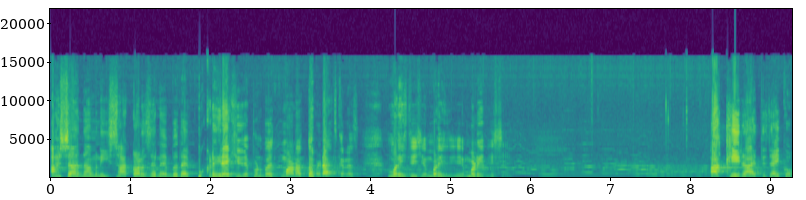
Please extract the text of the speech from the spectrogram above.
આશા નામની સાંકળ છે ને બધા પકડી રાખી છે પણ માણસ દોડા જ કરે છે. મળી જશે મળી જશે મળી જશે. આખી રાત જાગ્યો.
